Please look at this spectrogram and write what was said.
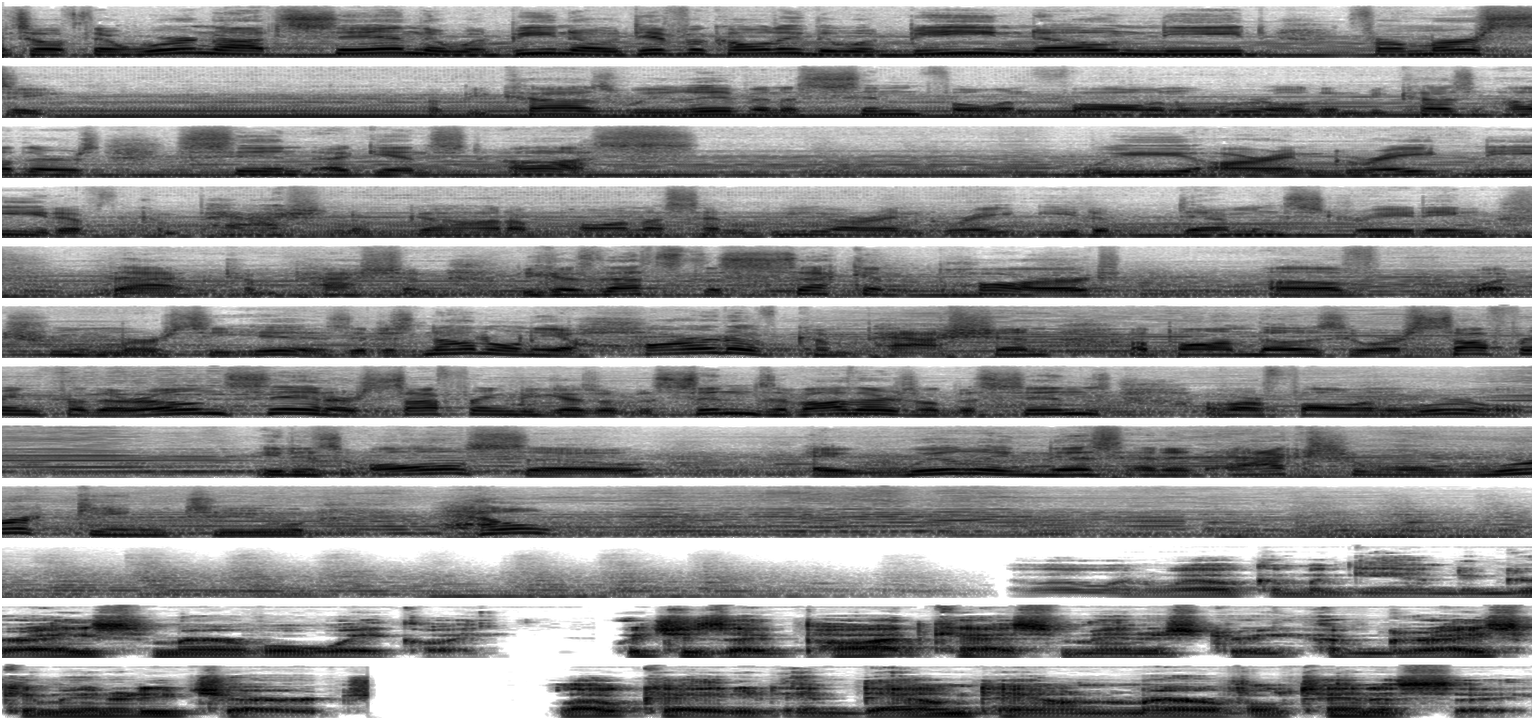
And so, if there were not sin, there would be no difficulty, there would be no need for mercy. But because we live in a sinful and fallen world, and because others sin against us, we are in great need of the compassion of God upon us, and we are in great need of demonstrating that compassion. Because that's the second part of what true mercy is. It is not only a heart of compassion upon those who are suffering for their own sin or suffering because of the sins of others or the sins of our fallen world, it is also a willingness and an actual working to help. Hello, and welcome again to Grace Maryville Weekly, which is a podcast ministry of Grace Community Church located in downtown Maryville, Tennessee.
